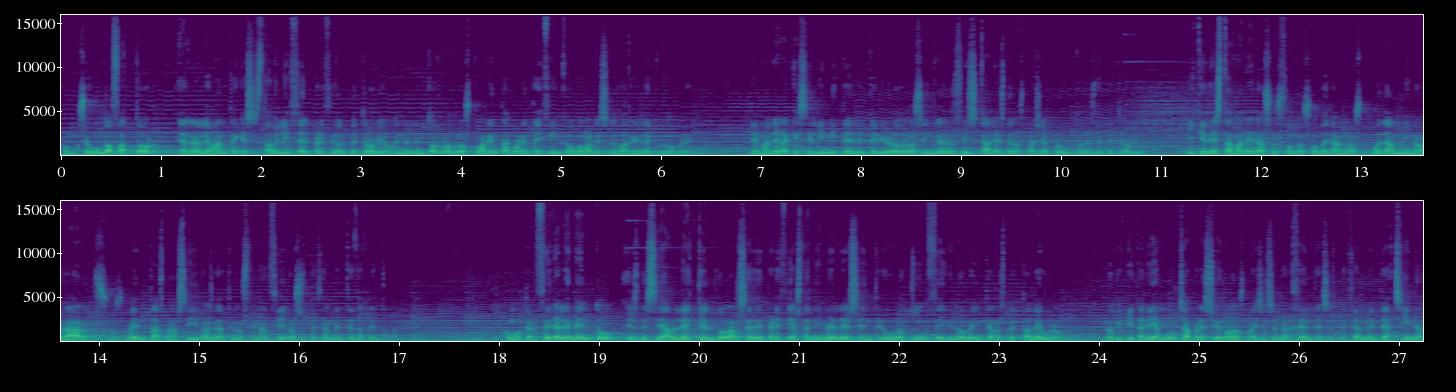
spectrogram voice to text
Como segundo factor, es relevante que se estabilice el precio del petróleo en el entorno de los 40-45 dólares el barril de crudo Brent de manera que se limite el deterioro de los ingresos fiscales de los países productores de petróleo y que de esta manera sus fondos soberanos puedan minorar sus ventas masivas de activos financieros, especialmente de renta variable. Como tercer elemento, es deseable que el dólar se deprecie hasta niveles entre 1,15 y 1,20 respecto al euro, lo que quitaría mucha presión a los países emergentes, especialmente a China,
